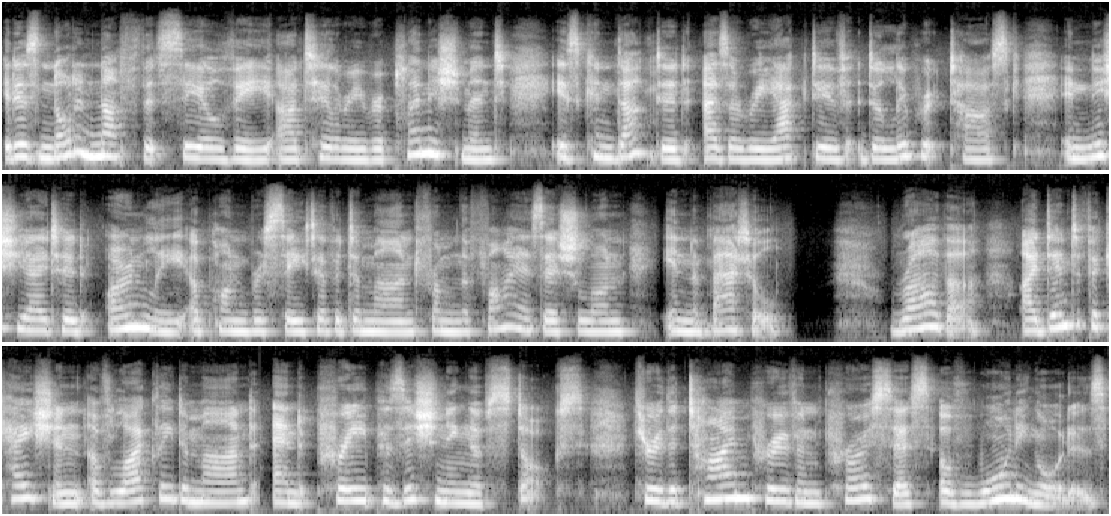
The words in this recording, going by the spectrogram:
It is not enough that CLV artillery replenishment is conducted as a reactive, deliberate task initiated only upon receipt of a demand from the fires echelon in the battle. Rather, identification of likely demand and pre positioning of stocks through the time proven process of warning orders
